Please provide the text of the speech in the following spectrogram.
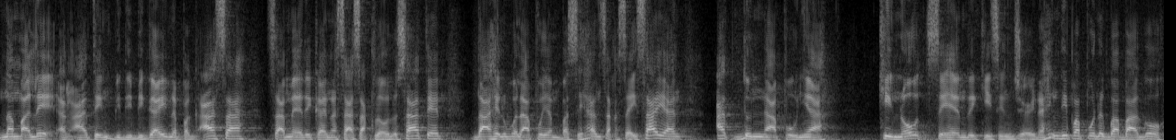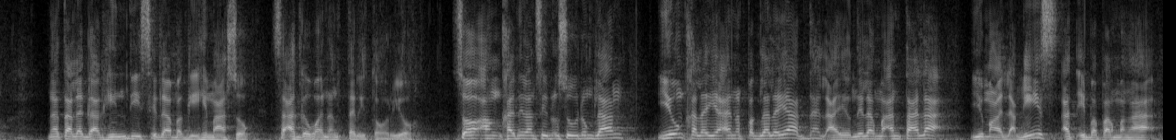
na mali ang ating binibigay na pag-asa sa Amerika na sasaklolo sa atin dahil wala po yung basihan sa kasaysayan at dun nga po niya kinote si Henry Kissinger na hindi pa po nagbabago na talagang hindi sila maghihimasok sa agawan ng teritoryo. So ang kanilang sinusulong lang, yung kalayaan ng paglalayag dahil ayaw nilang maantala yung mga langis at iba pang mga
